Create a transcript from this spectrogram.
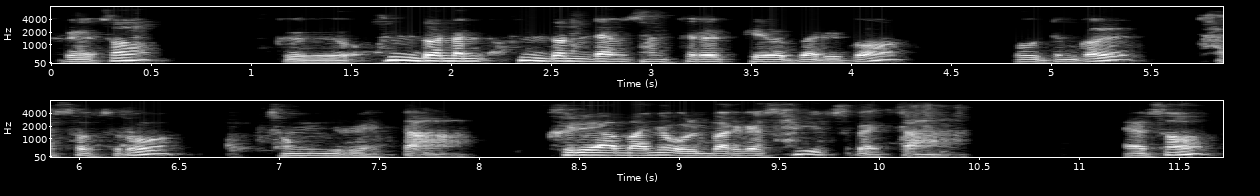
그래서 그 혼돈은 혼돈된 상태를 비워버리고 모든 걸 다섯으로 정리를 했다. 그래야만이 올바르게 사귈 수가 있다. 해서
